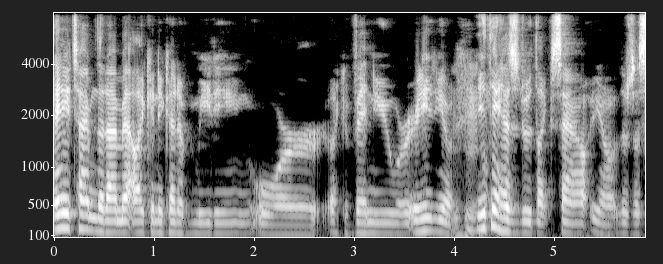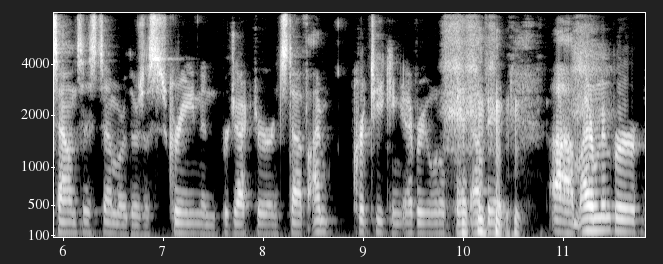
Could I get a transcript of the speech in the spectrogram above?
Anytime that I'm at like any kind of meeting or like a venue or any, you know Mhm. anything has to do with like sound, you know, there's a sound system or there's a screen and projector and stuff. I'm critiquing every little bit of it. um, I remember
